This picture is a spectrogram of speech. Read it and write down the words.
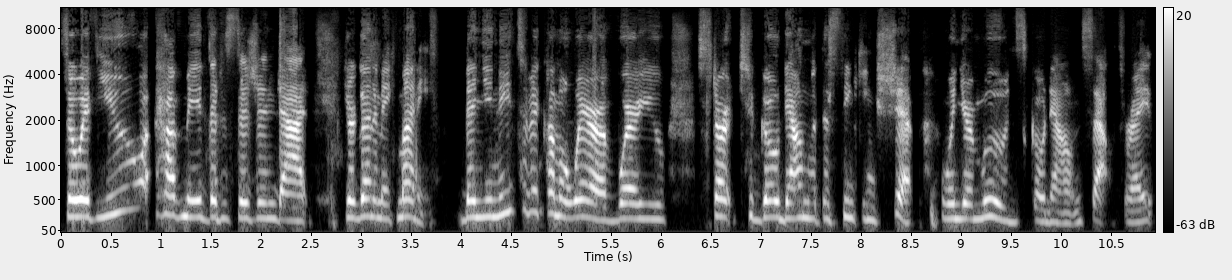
So if you have made the decision that you're going to make money, then you need to become aware of where you start to go down with the sinking ship when your moods go down south, right?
